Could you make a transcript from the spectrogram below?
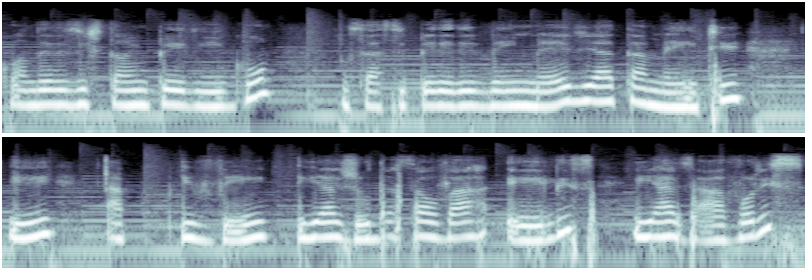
quando eles estão em perigo, o Saci Pererê vem imediatamente e, a, e vem e ajuda a salvar eles e as árvores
